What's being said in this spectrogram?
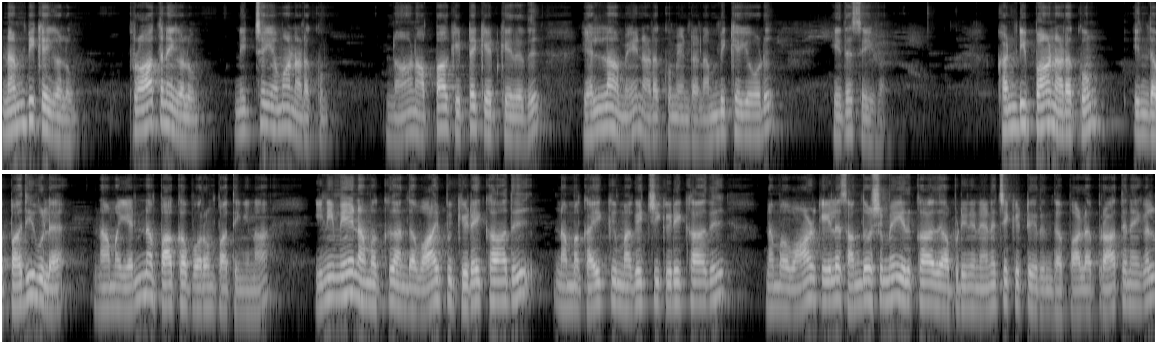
நம்பிக்கைகளும் பிரார்த்தனைகளும் நிச்சயமாக நடக்கும். நான் அப்பா கிட்ட கேட்கிறது எல்லாமே நடக்கும் என்ற நம்பிக்கையோடு இதை செய்வேன். கண்டிப்பாக நடக்கும். இந்த பதிவில் நாம் என்ன பார்க்க போகிறோம் பார்த்தீங்கன்னா இனிமே நமக்கு அந்த வாய்ப்பு கிடைக்காது நம்ம கைக்கு மகிழ்ச்சி கிடைக்காது நம்ம வாழ்க்கையில் சந்தோஷமே இருக்காது அப்படின்னு நினச்சிக்கிட்டு இருந்த பல பிரார்த்தனைகள்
